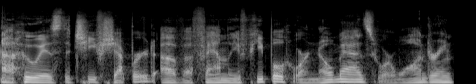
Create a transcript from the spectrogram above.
uh, who is the chief shepherd of a family of people who are nomads, who are wandering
